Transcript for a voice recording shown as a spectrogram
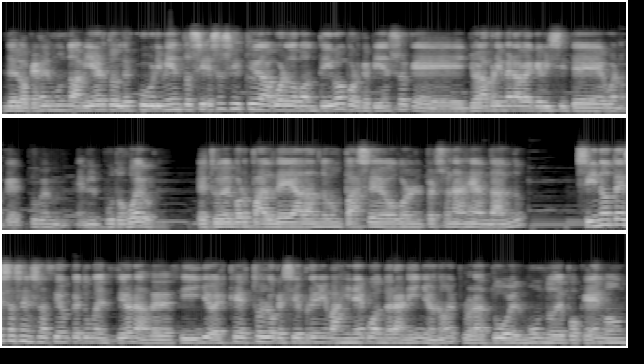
de lo que es el mundo abierto, el descubrimiento. Sí, eso sí estoy de acuerdo contigo porque pienso que yo la primera vez que visité, bueno, que estuve en, el puto juego, estuve por Paldea dándome un paseo con el personaje andando. Sí noté esa sensación que tú mencionas de decir yo, es que esto es lo que siempre me imaginé cuando era niño, ¿no? Explorar tú el mundo de Pokémon,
